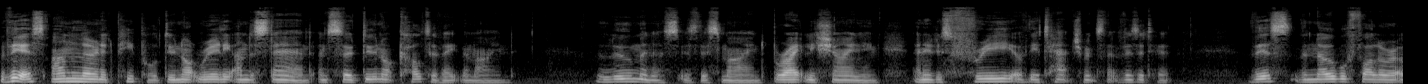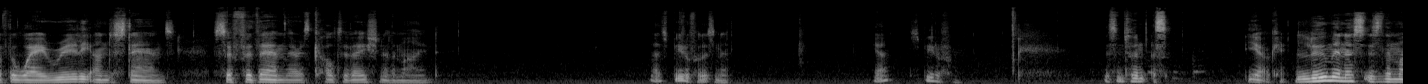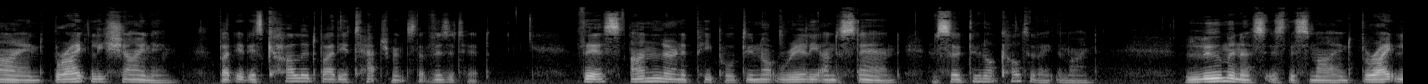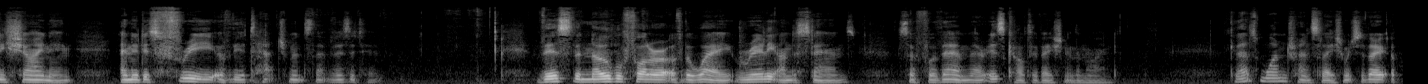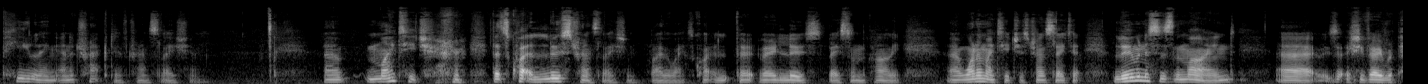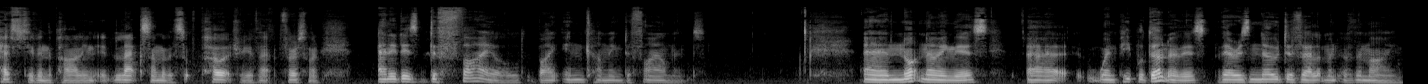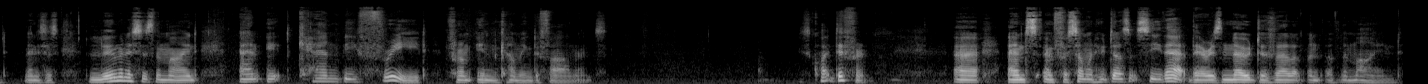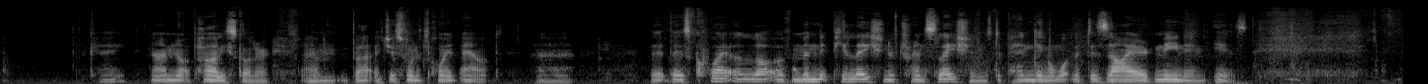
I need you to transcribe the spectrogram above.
this unlearned people do not really understand, and so do not cultivate the mind. Luminous is this mind, brightly shining, and it is free of the attachments that visit it. This the noble follower of the way really understands, so for them there is cultivation of the mind. That's beautiful, isn't it? Yeah, it's beautiful. Listen to an, yeah, okay. Luminous is the mind, brightly shining, but it is coloured by the attachments that visit it. This unlearned people do not really understand, and so do not cultivate the mind. Luminous is this mind, brightly shining, and it is free of the attachments that visit it. This the noble follower of the way really understands, so for them there is cultivation of the mind. Okay, that's one translation, which is a very appealing and attractive translation. Um, my teacher, that's quite a loose translation, by the way. It's quite a, very, very loose based on the Pali. Uh, one of my teachers translated it. Luminous is the mind. Uh, it's actually very repetitive in the Pali, and it lacks some of the sort of poetry of that first one. And it is defiled by incoming defilement. And not knowing this, uh, when people don't know this, there is no development of the mind. Then it says, luminous is the mind, and it can be freed from incoming defilements. It's quite different. Uh, and, and for someone who doesn't see that, there is no development of the mind. Okay? Now, I'm not a Pali scholar, um, but I just want to point out uh, there's quite a lot of manipulation of translations depending on what the desired meaning is.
